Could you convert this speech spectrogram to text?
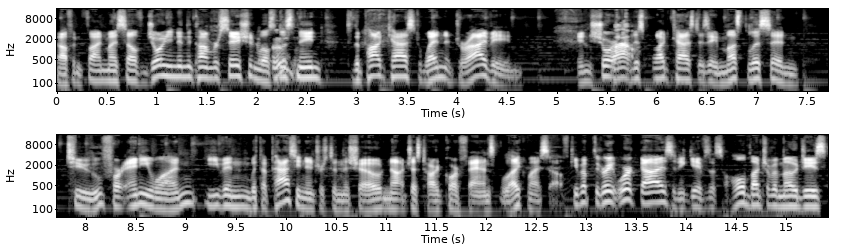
I often find myself joining in the conversation whilst Ooh. listening to the podcast when driving. In short, Wow. this podcast is a must listen to for anyone, even with a passing interest in the show, not just hardcore fans like myself. Keep up the great work, guys. And he gives us a whole bunch of emojis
